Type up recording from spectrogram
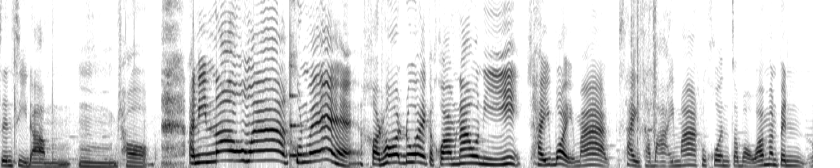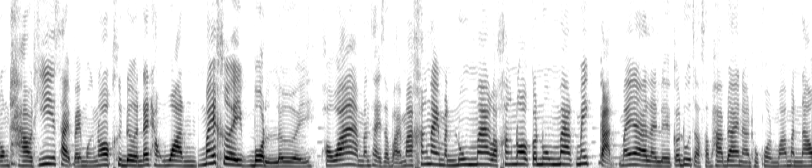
เส้นสีดำอืมชอบ อันนี้เน่ามาก คุณแม่ ขอโทษด้วยกับความเน่านี้ ใช้บ่อยมากใส่สบายมากทุกคนจะบอกว่ามันเป็นรองเท้าที่ใส่ไปเมืองนอกคือเดินได้ทั้งวัน ไม่เคยบ่นเลย เพราะว่ามันใส่สบายมากข้างในมันนุ่มมาก แล้วข้างนอกก็นุ่มมาก ไม่กัดไม่อะไรเลย ก็ดูจากสภาพได้นะทุกคนว่ามันเน่า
